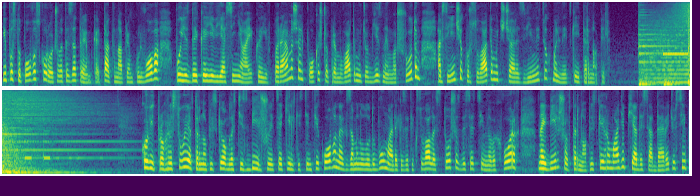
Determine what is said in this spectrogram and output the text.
і поступово скорочувати затримки. Так, в напрямку Львова поїзди Київ-Ясіня і Київ-Перемишль поки що прямуватимуть об'їзним маршрутом, а всі інші курсуватимуть через Вінницю, Хмельницький і Тернопіль. Ковід прогресує в Тернопільській області. Збільшується кількість інфікованих. За минулу добу медики зафіксували 167 нових хворих. Найбільше в Тернопільській громаді 59 осіб.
